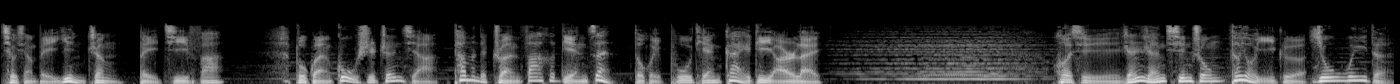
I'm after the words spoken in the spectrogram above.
就像被印证、被激发。不管故事真假，他们的转发和点赞都会铺天盖地而来。或许人人心中都有一个幽微的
